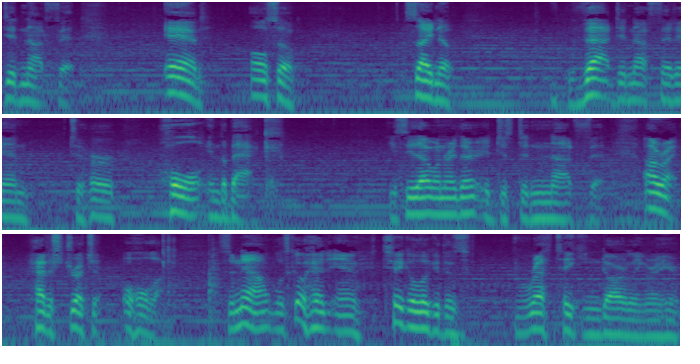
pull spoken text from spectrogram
did not fit. And also, side note, that did not fit in to her hole in the back. You see that one right there? It just did not fit. All right, had to stretch it a whole lot. So now let's go ahead and take a look at this breathtaking darling right here.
